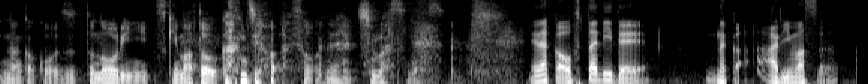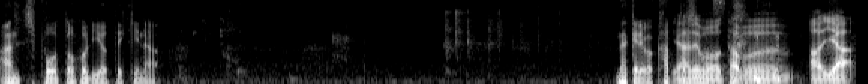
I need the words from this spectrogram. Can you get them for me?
なんかこうずっと脳裏につきまとう感じはそうね。しますね。えなんかお二人でなんかあります？アンチポートフォリオ的ななければカットしますいやでも多分あいや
